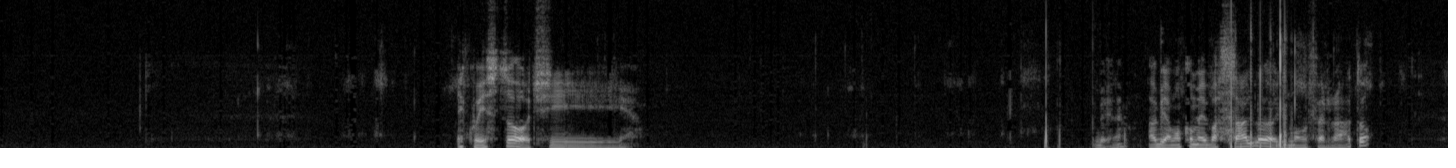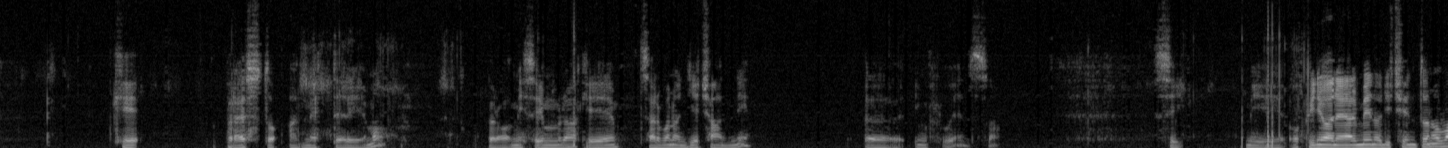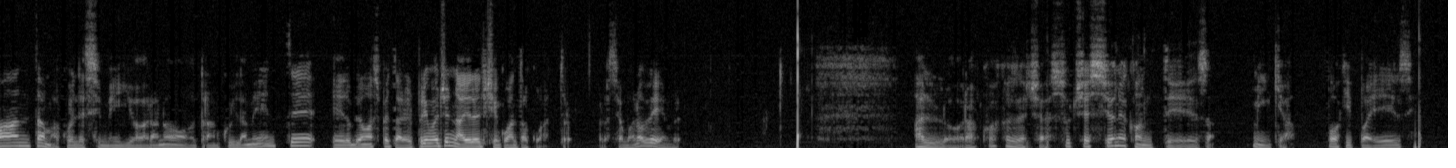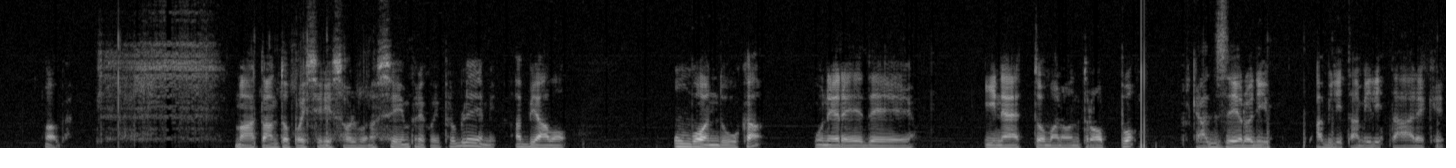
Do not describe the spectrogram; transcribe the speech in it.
E questo ci Bene, abbiamo come vassallo il però mi sembra che servano 10 anni. Eh, influenza. Sì, mi, opinione almeno di 190, ma quelle si migliorano tranquillamente e dobbiamo aspettare il primo gennaio del 54. Ora siamo a novembre. Allora, qua cosa c'è? Successione contesa. Minchia, pochi paesi. Vabbè. Ma tanto poi si risolvono sempre quei problemi. Abbiamo un buon duca, un erede inetto ma non troppo, perché ha zero di abilità militare che è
